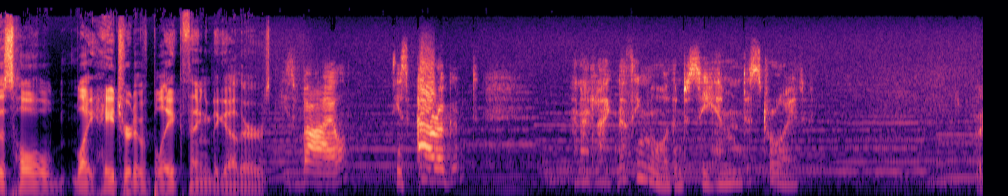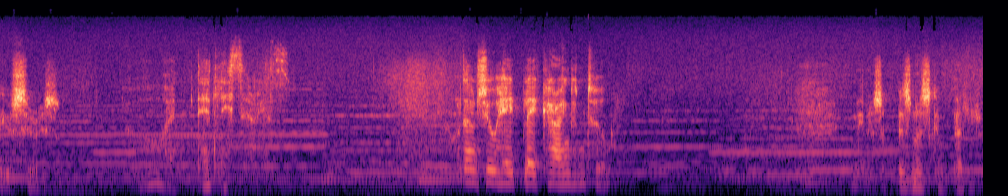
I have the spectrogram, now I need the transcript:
this whole like hatred of Blake thing together. He's vile, he's arrogant, and I'd like nothing more than to see him destroyed. Are you serious? Oh, I'm deadly serious. Well, don't you hate Blake Carrington, too? I mean, as a business competitor?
